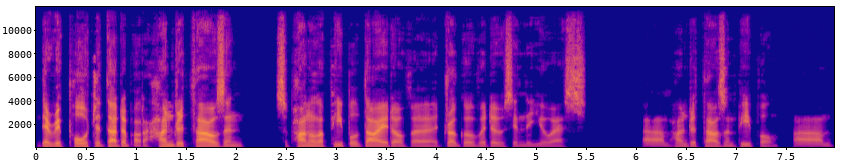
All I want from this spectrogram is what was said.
they reported that about 100,000, subhanAllah, people died of a drug overdose in the US. Um, 100,000 people. Um,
